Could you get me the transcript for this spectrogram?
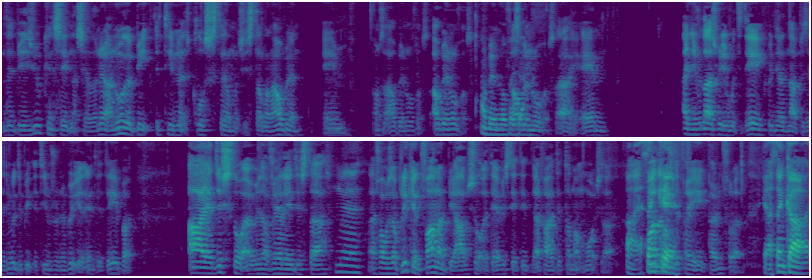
they'd be as you conceding themselves. I know, I know they beat the team that's closest to them, which is Stirling Albion. Um, or was it Albion Rovers? Albion Rovers. Be Rovers. Albion Rovers, aye. Um, and you, that's what you want today when you're in that position. You want to beat the teams running about you at the end of the day, but. I I just thought it was a very just a yeah. If I was a Brechin fan, I'd be absolutely devastated if I had to turn up and watch that. Aye, I I'd think have uh, to pay eight pound for it. yeah, I think I,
